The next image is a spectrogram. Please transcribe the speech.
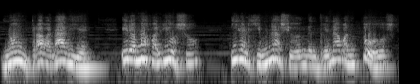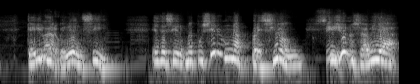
no entraba nadie. Era más valioso ir al gimnasio donde entrenaban todos que ir a una pelea en sí. Es decir, me pusieron una presión que yo no sabía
